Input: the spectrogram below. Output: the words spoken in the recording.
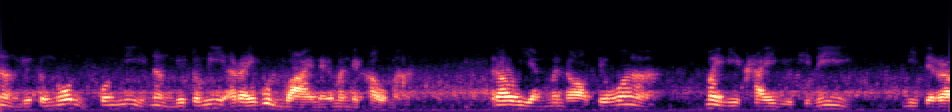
นั่งอยู่ตรงโน้น คนนี้นั่งอยู่ตรงนี้อะไรวุ่นวายเนี่ยมันจะเข้ามา เราอย่างมันออกเสียว่าไม่มีใครอยู่ที่นี่ มีแต่เรา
